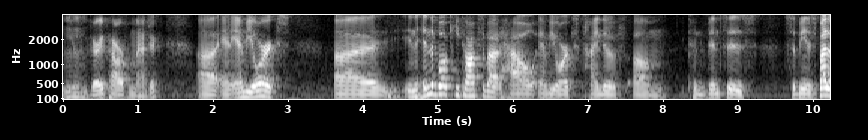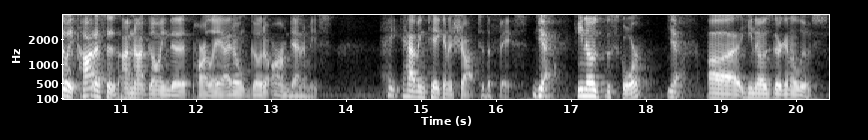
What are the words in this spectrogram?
You have very powerful magic. Uh, and Ambiorix, uh, in in the book, he talks about how Ambiorix kind of um, convinces Sabinus. By the way, Cotta says, "I'm not going to parlay. I don't go to armed enemies." Hey, having taken a shot to the face, Yeah. he knows the score. Yeah. Uh, he knows they're going to lose,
